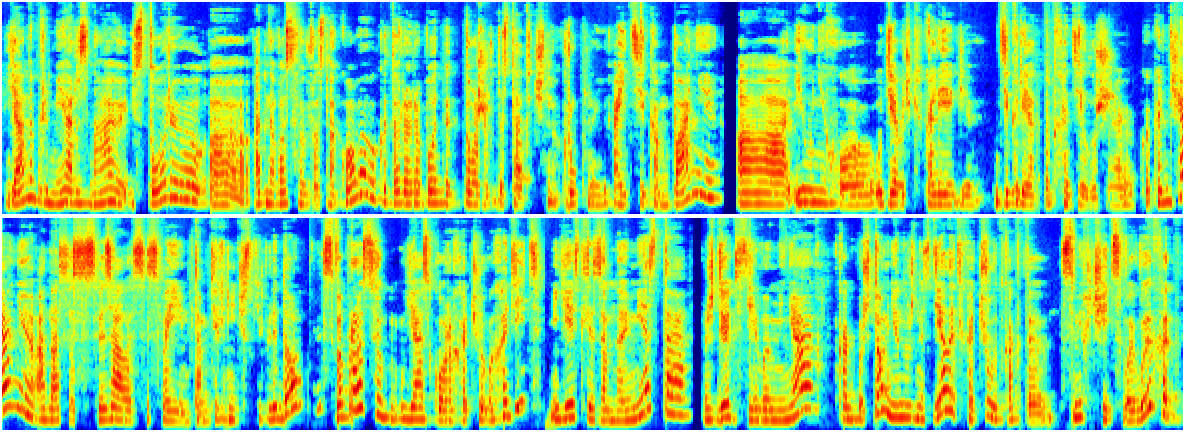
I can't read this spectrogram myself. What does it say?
я, например, знаю историю э, одного своего знакомого, который работает тоже в достаточно крупной IT-компании, а, и у них, у девочки-коллеги, декрет подходил уже к окончанию, она связалась со своим там техническим лидом. С вопросом «Я скоро хочу выходить, есть ли за мной место, ждете ли вы меня, как бы что мне нужно сделать, хочу вот как-то смягчить свой выход,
